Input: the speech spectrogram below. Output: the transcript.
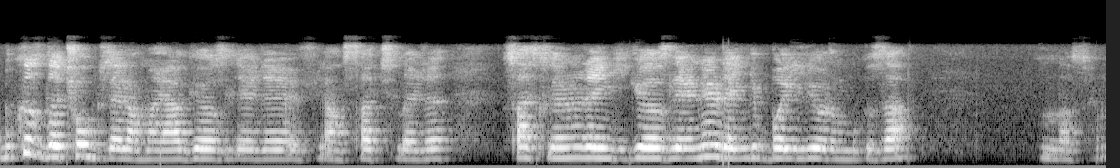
Bu kız da çok güzel ama ya gözleri falan saçları. Saçlarının rengi, gözlerinin rengi bayılıyorum bu kıza. Bundan sonra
